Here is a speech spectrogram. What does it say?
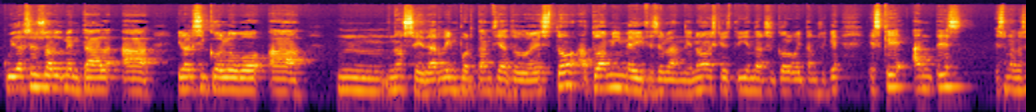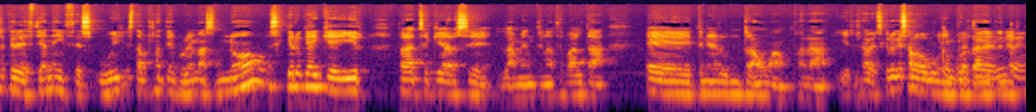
cuidarse de su salud mental, a ir al psicólogo, a, mm, no sé, darle importancia a todo esto, a todo a mí me dices de, no, es que estoy yendo al psicólogo y tal, no sé qué, es que antes es una cosa que decían y dices, uy, esta persona tiene problemas. No, es que creo que hay que ir para chequearse la mente, no hace falta eh, tener un trauma para ir, ¿sabes? Creo que es algo muy importante tener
